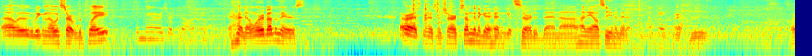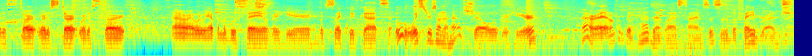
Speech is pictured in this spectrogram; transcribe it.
Uh, we, we can always start with the plate. the mirrors are throwing me. Don't worry about the mirrors. All right, Spinners and Sharks. I'm gonna go ahead and get started then, uh, honey. I'll see you in a minute. Okay. All right. Where to start? Where to start? Where to start? All right. What do we have on the buffet over here? Looks like we've got some. Ooh, oysters on the half shell over here. All right. I don't think they had that last time, so this is a buffet brunch.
